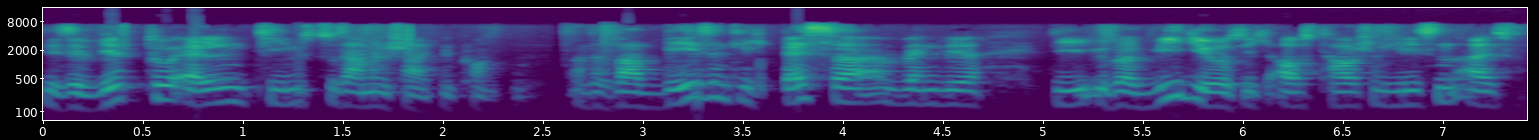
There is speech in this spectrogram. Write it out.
diese virtuellen Teams zusammenschalten konnten. Und das war wesentlich besser, wenn wir die über Video sich austauschen ließen, als,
